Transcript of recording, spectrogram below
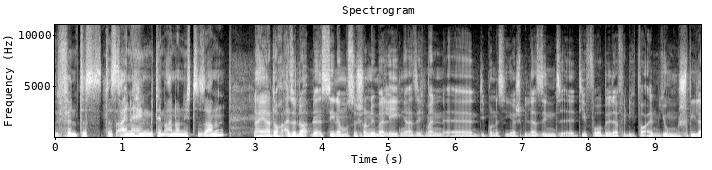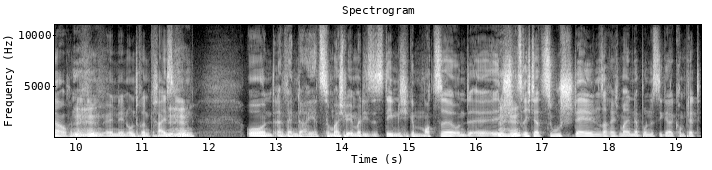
ich finde, das, das eine hängt mit dem anderen nicht zusammen. Naja, doch, also da, musst du schon überlegen. Also ich meine, äh, die Bundesligaspieler sind äh, die Vorbilder für die vor allem jungen Spieler, auch in, den, jungen- in den unteren Kreisligen. Und äh, wenn da jetzt zum Beispiel immer dieses dämliche Gemotze und äh, Schiedsrichter zustellen, sag ich mal, in der Bundesliga komplett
